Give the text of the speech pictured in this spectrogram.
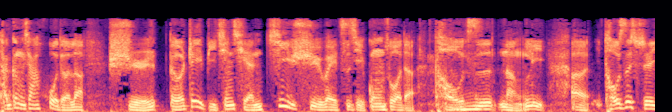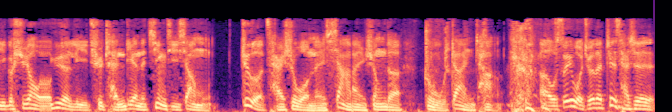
他更加获得了使得这笔金钱继续为自己工作的投资能力。呃，投资是一个需要阅历去沉淀的竞技项目，这才是我们下半生的。主战场，呃，所以我觉得这才是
